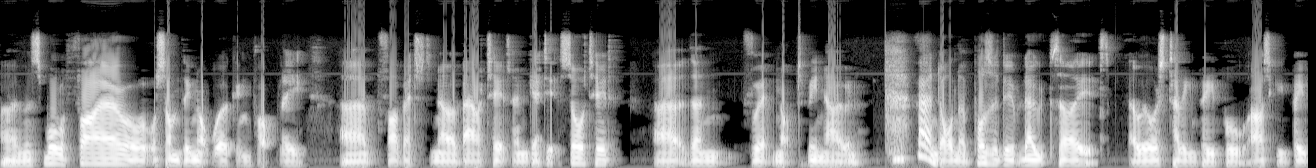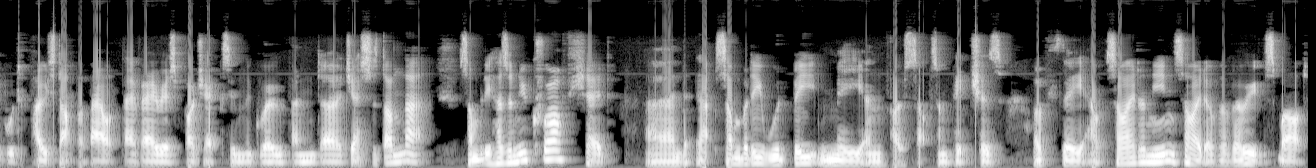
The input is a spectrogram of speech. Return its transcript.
um, a smaller fire or, or, something not working properly. Uh, far better to know about it and get it sorted uh, than for it not to be known. And on a positive note, side, we're always telling people, asking people to post up about their various projects in the group, and uh, Jess has done that. Somebody has a new craft shed, and that somebody would be me, and post up some pictures of the outside and the inside of a very smart,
